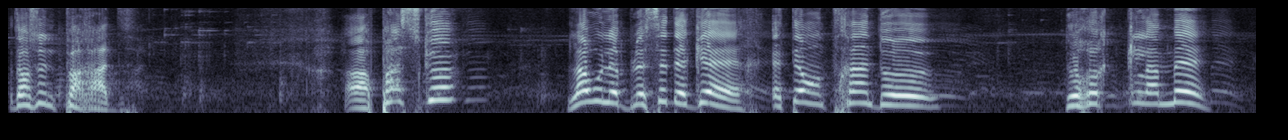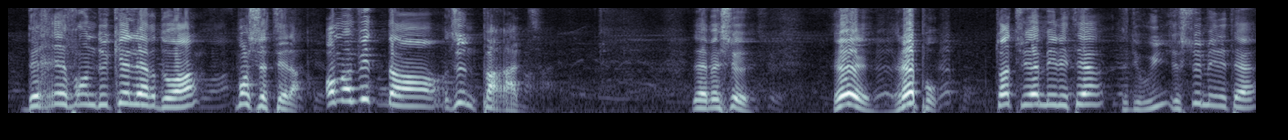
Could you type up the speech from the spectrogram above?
dans une parade. Ah, parce que là où les blessés de guerre étaient en train de, de réclamer, de revendiquer leurs droits, moi j'étais là. On m'invite dans une parade. Je dis, monsieur, hé, Repo, toi tu es militaire? Je dis, oui, je suis militaire.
